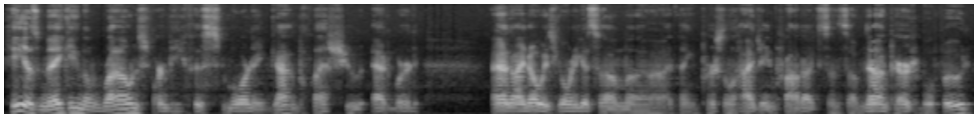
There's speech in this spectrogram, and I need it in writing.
He is making the rounds for me this morning. God bless you, Edward. And I know he's going to get some, uh, I think, personal hygiene products and some non-perishable food.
